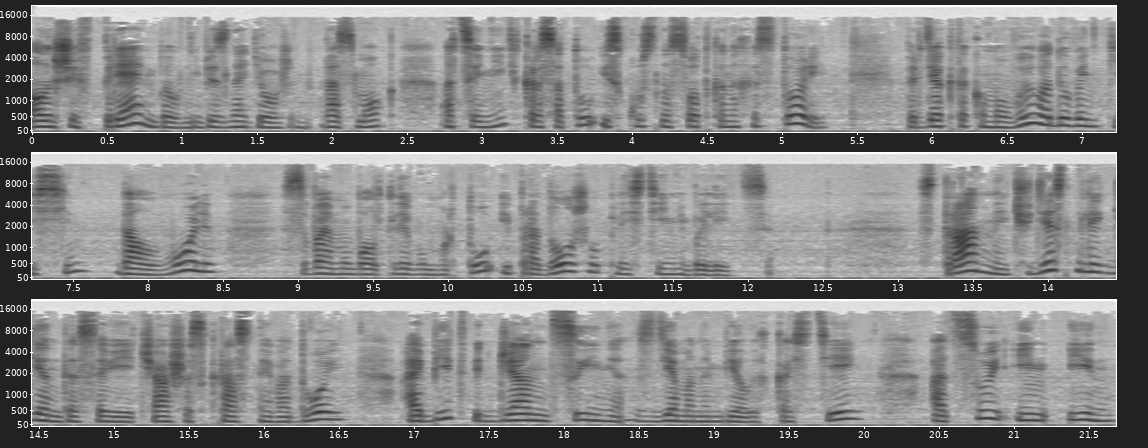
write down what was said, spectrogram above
Малыш и впрямь был не безнадежен, раз мог оценить красоту искусно сотканных историй. Придя к такому выводу, Ванькисин дал волю своему болтливому рту и продолжил плести небылицы. Странные, чудесные легенды о сове чаши с красной водой, о битве Джан Циня с демоном белых костей, о Цуй Ин-Ин,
